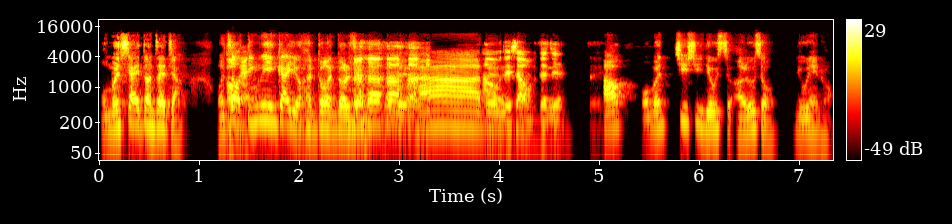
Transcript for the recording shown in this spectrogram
我们下一段再讲。我知道丁律应该有很多很多的想法对不对啊，对好，等一下我们再见。对。好，我们继续留守呃留守留内容。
